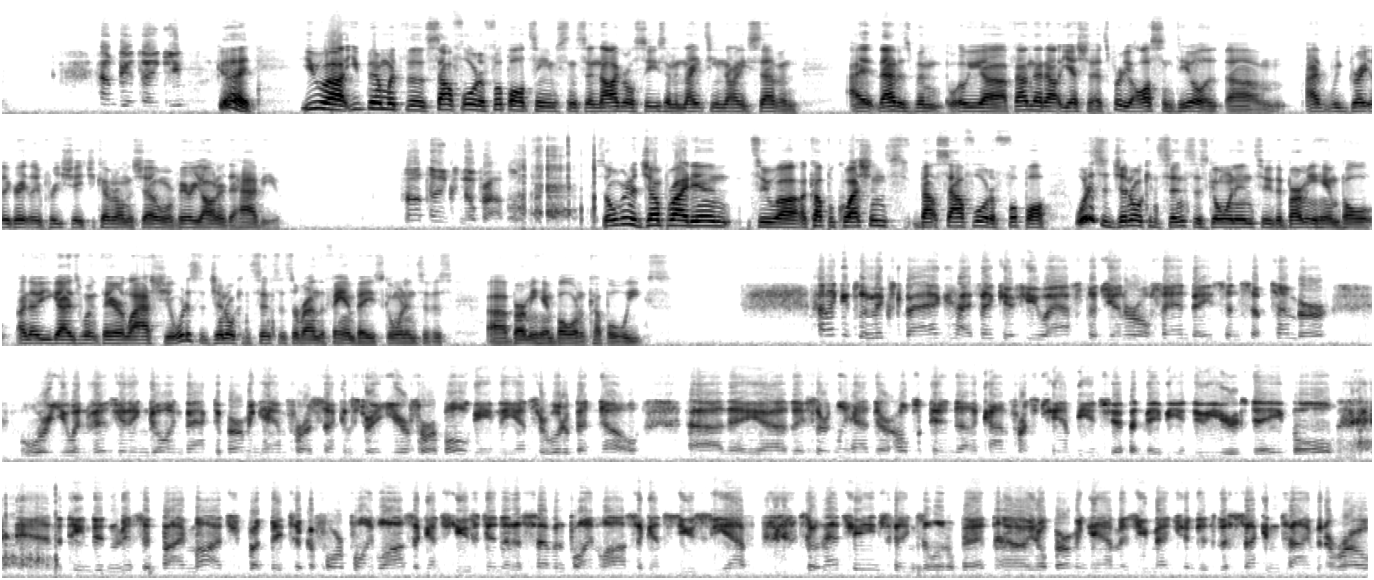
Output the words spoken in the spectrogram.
I'm good, thank you. Good. You uh, you've been with the South Florida football team since the inaugural season in 1997. I that has been we uh, found that out yesterday. That's a pretty awesome deal. Um, I we greatly greatly appreciate you coming on the show, and we're very honored to have you. Oh, thanks, no problem. So we're going to jump right into uh, a couple questions about South Florida football. What is the general consensus going into the Birmingham Bowl? I know you guys went there last year. What is the general consensus around the fan base going into this uh, Birmingham Bowl in a couple weeks? I think it's a mixed bag. I think if you ask the general fan base in September, were you envisioning going back to Birmingham for a second straight year for a bowl game? The answer would have been no. Uh, they uh, they certainly had their hopes pinned on a conference championship and maybe a New Year's Day bowl, and the team didn't miss it by much, but they took a four point loss against Houston and a seven point loss against UCF. So that changed things a little bit. Uh, you know, Birmingham, as you mentioned, is the second time in a row,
